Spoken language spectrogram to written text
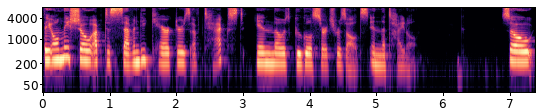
They only show up to 70 characters of text in those Google search results in the title. So,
